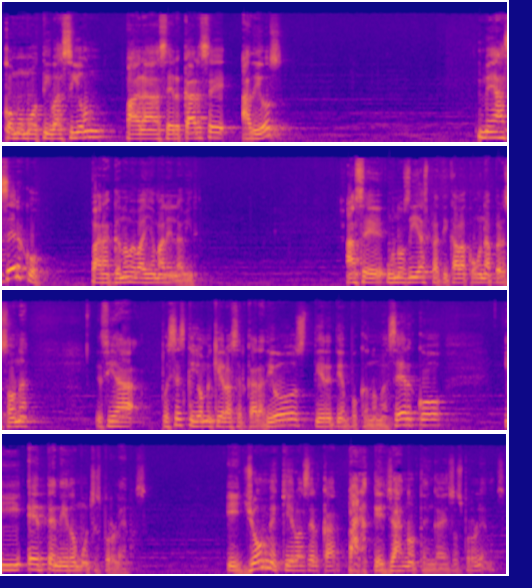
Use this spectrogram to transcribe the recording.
como motivación para acercarse a Dios, me acerco para que no me vaya mal en la vida. Hace unos días platicaba con una persona Decía, pues es que yo me quiero acercar a Dios, tiene tiempo que no me acerco y he tenido muchos problemas. Y yo me quiero acercar para que ya no tenga esos problemas.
